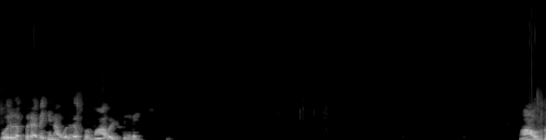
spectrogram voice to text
ஒரு கப்பு ரவைக்கு நான் ஒரு கப்பு மாவு எடுத்துக்கிறேன். மாவுக்கு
